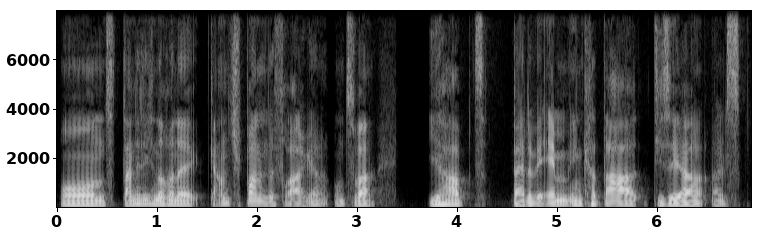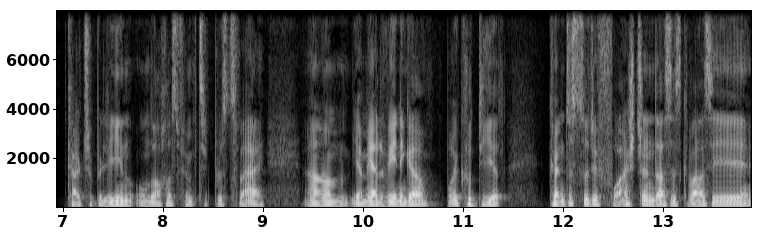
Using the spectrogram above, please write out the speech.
Und dann hätte ich noch eine ganz spannende Frage. Und zwar, ihr habt bei der WM in Katar diese ja als Culture Berlin und auch als 50 plus 2 ähm, ja mehr oder weniger boykottiert. Könntest du dir vorstellen, dass es quasi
